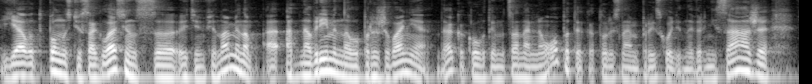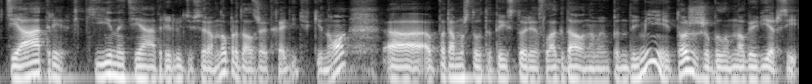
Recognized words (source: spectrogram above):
Я вот полностью согласен с э, этим феноменом одновременного проживания да, какого-то эмоционального опыта, который с нами происходит на вернисаже, в театре, в кинотеатре. Люди все равно продолжают ходить в кино, а, потому что вот эта история с локдауном и пандемией, тоже же было много версий,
